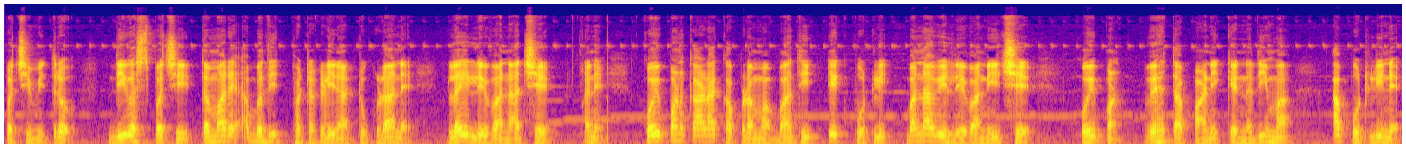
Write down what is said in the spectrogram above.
પછી મિત્રો, દિવસ પછી તમારે આ બધી ફટકડીના ટુકડાને લઈ લેવાના છે અને કોઈ પણ કાળા કપડામાં બાંધી એક પોટલી બનાવી લેવાની છે. કોઈ પણ વહેતા પાણી કે નદીમાં આ પોટલીને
